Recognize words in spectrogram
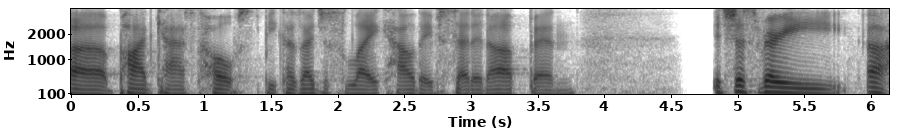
uh, podcast host because I just like how they've set it up and it's just very uh,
